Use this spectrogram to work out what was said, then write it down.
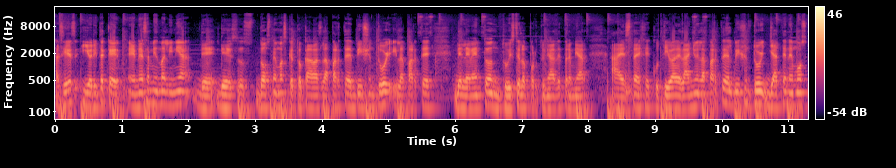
así es. Y ahorita que en esa misma línea de, de, esos dos temas que tocabas, la parte de Vision Tour y la parte del evento donde tuviste la oportunidad de premiar a esta ejecutiva del año, en la parte del Vision Tour ya tenemos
